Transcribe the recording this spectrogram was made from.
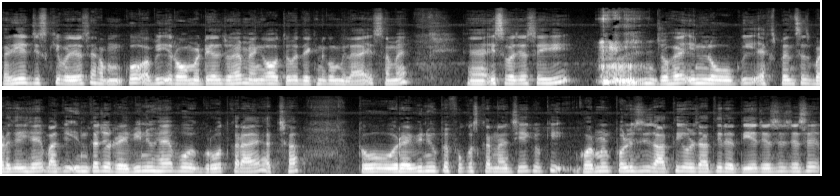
करी है, जिसकी वजह से हमको अभी रॉ मटेरियल जो है महँगा होते हुए देखने को मिला है इस समय। इस वजह से ही जो है इन लोगों की एक्सपेंसेस बढ़ गई है। बाकी इनका जो रेवेन्यू है, वो ग्रोथ करा है अच्छा। तो रेवेन्यू पे फोकस करना चाहिए क्योंकि गवर्नमेंट पॉलिसीज़ आती और जाती रहती है। जैसे जैसे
